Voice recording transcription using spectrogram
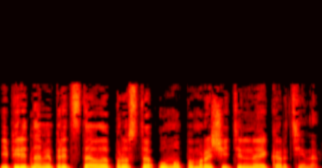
и перед нами предстала просто умопомрачительная картина.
